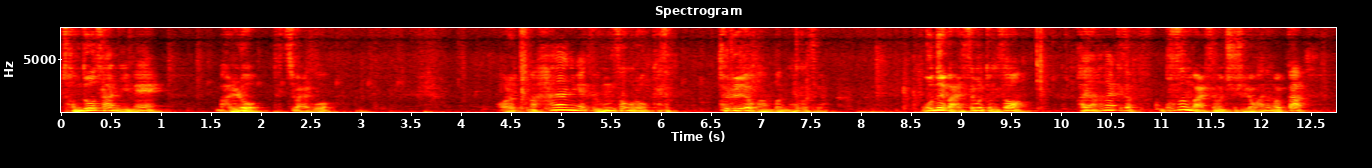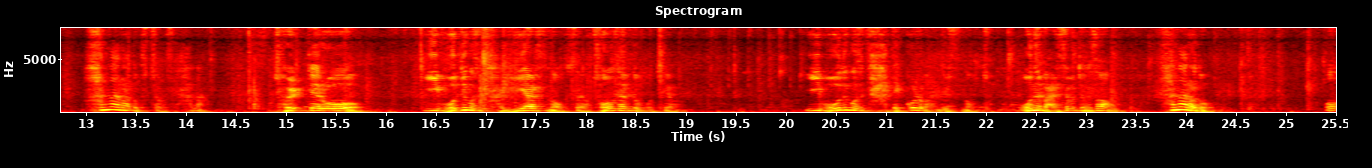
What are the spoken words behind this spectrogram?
전도사님의 말로 듣지 말고 어렵지만 하나님의 음성으로 계속 들으려고 한번 해보세요. 오늘 말씀을 통해서 과연 하나님께서 무슨 말씀을 주시려고 하는 걸까 하나라도 붙잡으세요. 하나. 절대로 이 모든 것을 다 이해할 수는 없어요. 좋은 사람도 못해요. 이 모든 것을 다 내 걸로 만들 수는 없죠. 오늘 말씀을 통해서 하나라도 어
